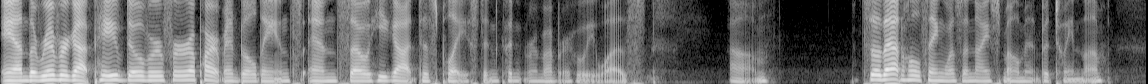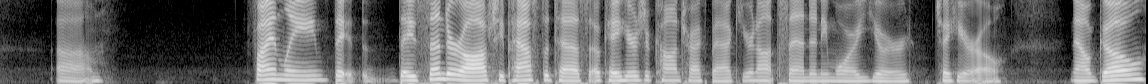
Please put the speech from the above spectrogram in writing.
And the river got paved over for apartment buildings, and so he got displaced and couldn't remember who he was. Um, so that whole thing was a nice moment between them. Um, finally, they they send her off. She passed the test. Okay, here's your contract back. You're not Sen anymore. You're Chihiro. Now go,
